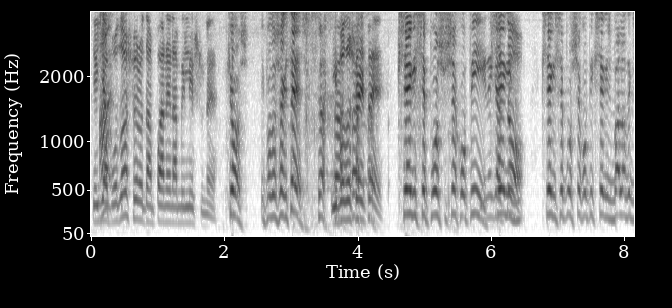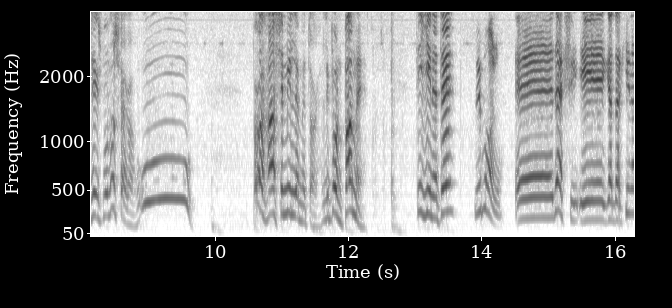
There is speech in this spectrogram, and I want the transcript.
Και για ποδόσφαιρο όταν πάνε να μιλήσουν. Ποιος, οι ποδοσφαιριστές. Οι ποδοσφαιριστές. Ξέρεις σε πόσους έχω πει. γι' Ξέρεις, αυτό. ξέρεις σε πόσους έχω πει, ξέρεις μπάλα, δεν ξέρεις ποδόσφαιρο. Ου, Προ- Άσε μη λέμε τώρα. Λοιπόν, πάμε. Τι γίνεται; Λοιπόν, ε, εντάξει, ε, καταρχήν να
